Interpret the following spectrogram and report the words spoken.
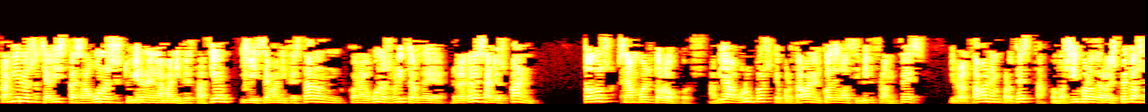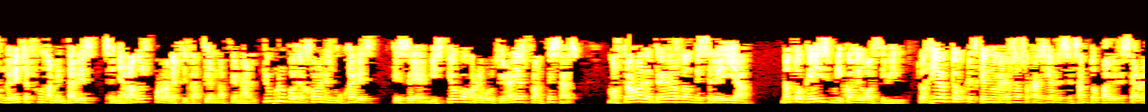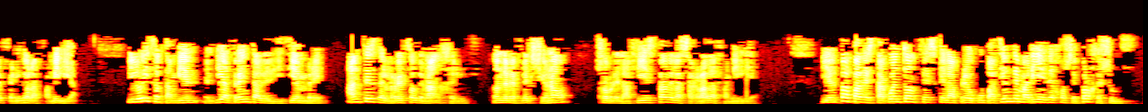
También los socialistas, algunos estuvieron en la manifestación y se manifestaron con algunos gritos de regresa Jospin. Todos se han vuelto locos. Había grupos que portaban el Código Civil francés, y lo alzaban en protesta, como símbolo de respeto a sus derechos fundamentales señalados por la legislación nacional. Y un grupo de jóvenes mujeres, que se vistió como revolucionarias francesas, mostraban letreros donde se leía No toquéis mi código civil. Lo cierto es que en numerosas ocasiones el Santo Padre se ha referido a la familia, y lo hizo también el día 30 de diciembre, antes del rezo del Ángelus. donde reflexionó sobre la fiesta de la Sagrada Familia. Y el Papa destacó entonces que la preocupación de María y de José por Jesús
